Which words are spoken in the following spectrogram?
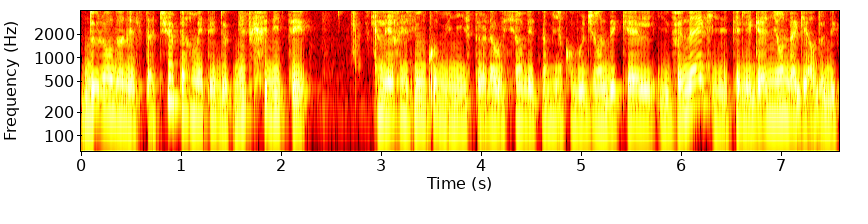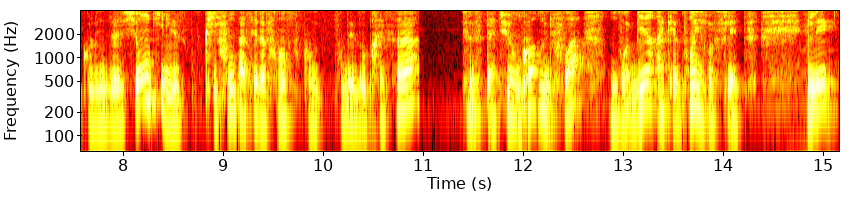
de leur donner le statut permettait de discréditer les régimes communistes, là aussi en Vietnam et en Cambodge, desquels ils venaient, qui étaient les gagnants de la guerre de décolonisation, qui, qui font passer la France comme pour des oppresseurs. Ce statut, encore une fois, on voit bien à quel point il reflète les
